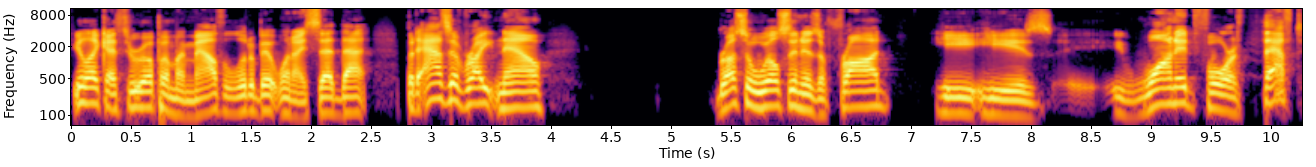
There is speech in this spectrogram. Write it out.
feel like I threw up in my mouth a little bit when I said that. But as of right now, Russell Wilson is a fraud. He he is wanted for theft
